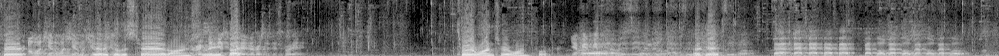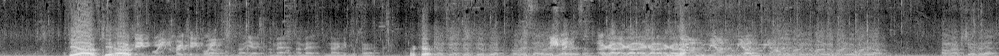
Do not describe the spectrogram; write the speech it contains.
Turret. I want you, I want you, I want you, I gotta kill this turret, Orisa honestly. Discord it, That, Orisa Discord it. turret one, turret one, fork. Yep, Oh, yep, yep. that was is in so the middle. close. In the Okay. middle. Bap is in the middle. Bat, bat, bat, bat, bat, bat low, bat low, bat low, bat low. Do you have? Do you have? Rotating point, I'm rotating No, not yet. I'm at, I'm at 90%. Okay. Field, field, field, field, field. Orisa, Orisa, Demon! I got it, I got it, I got it, I got No. it. Who we on? Who we on? Who we on? Who we on? I don't have shield for that.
